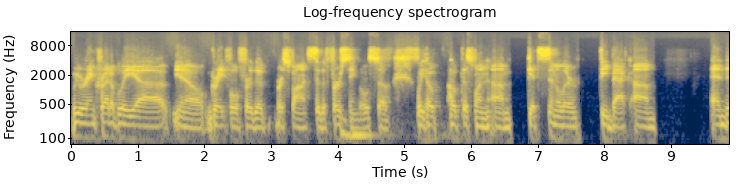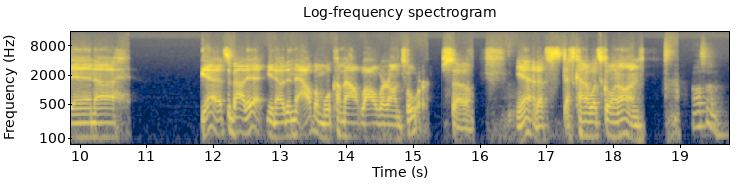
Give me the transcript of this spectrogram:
we were incredibly uh, you know grateful for the response to the first mm-hmm. single. So we hope hope this one um, gets similar feedback. Um, and then uh, yeah, that's about it. You know, then the album will come out while we're on tour. So yeah, that's that's kind of what's going on. Awesome.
